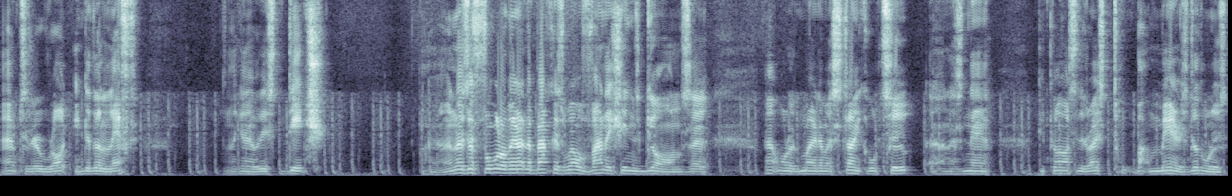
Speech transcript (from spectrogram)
Out to the right, into the left. They go over this ditch. And there's a faller there at the back as well. Vanishing's gone, so that one had made a mistake or two and has now departed the race. Talkback Mare is another one who's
